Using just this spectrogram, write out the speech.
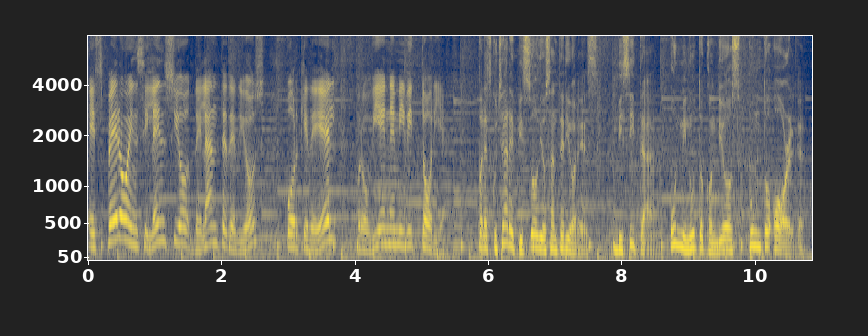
Espero en silencio delante de Dios, porque de Él proviene mi victoria. Para escuchar episodios anteriores, visita unminutocondios.org.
